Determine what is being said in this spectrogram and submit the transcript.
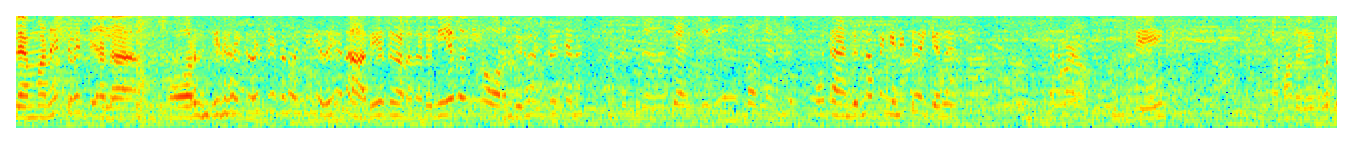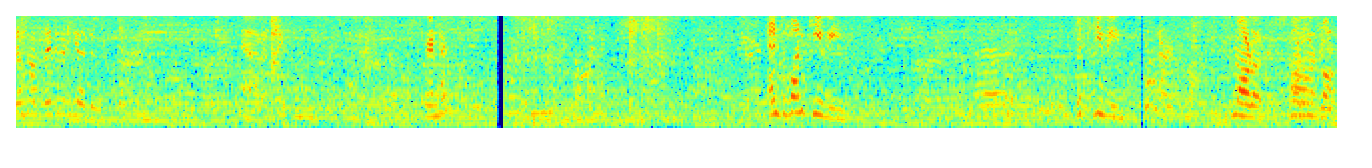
ലെമൺ ഇട്ട് വെച്ച് അല്ല ഓറഞ്ചിനായിട്ട് വെച്ചേക്കണ നോക്കി. ഇത് ഞാൻ ആദ്യമായിട്ട് കാണുന്നുണ്ട് നീ നോക്കി ഓറഞ്ചിനായിട്ട് വെച്ചാണ്. ഓ ടാഞ്ചറിന് അപ്പം ഇങ്ങനെ ഇട്ട് വെക്കല്ലേ? മാത്രമായിട്ട് പിടിക്കാമല്ലോ ഞാനൊക്കെ വേണ്ട. And one kiwi. Which kiwi? Small. Small, small.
